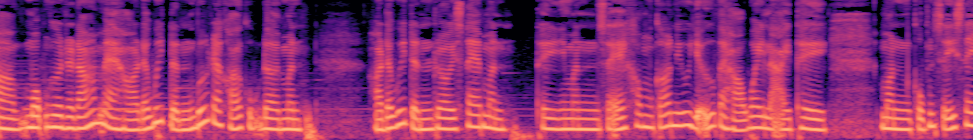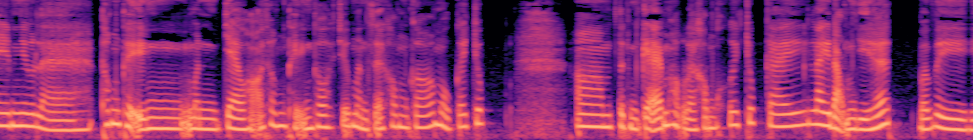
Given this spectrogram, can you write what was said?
À, một người nào đó mà họ đã quyết định bước ra khỏi cuộc đời mình họ đã quyết định rời xa mình thì mình sẽ không có níu giữ và họ quay lại thì mình cũng sẽ xem như là thân thiện mình chào hỏi thân thiện thôi chứ mình sẽ không có một cái chút um, tình cảm hoặc là không có cái chút cái lay động gì hết. Bởi vì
